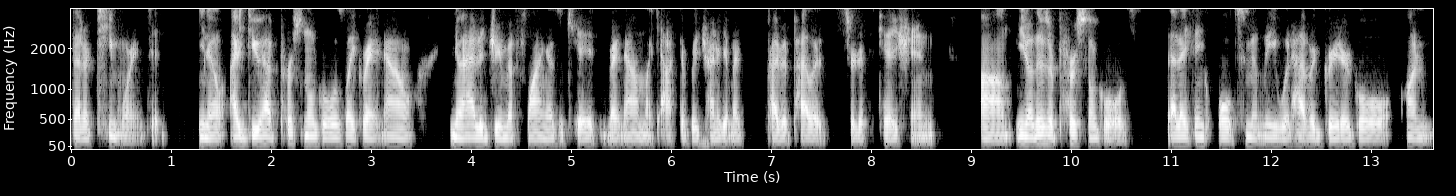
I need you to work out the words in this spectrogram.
that are team oriented you know, I do have personal goals. Like right now, you know, I had a dream of flying as a kid. Right now, I'm like actively trying to get my private pilot certification. Um, you know, those are personal goals that I think ultimately would have a greater goal on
